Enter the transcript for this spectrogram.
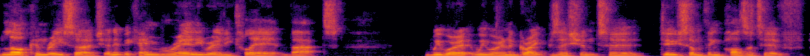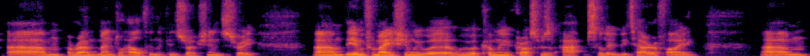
look and research. And it became really, really clear that we were we were in a great position to do something positive um, around mental health in the construction industry. Um, the information we were we were coming across was absolutely terrifying. Um,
